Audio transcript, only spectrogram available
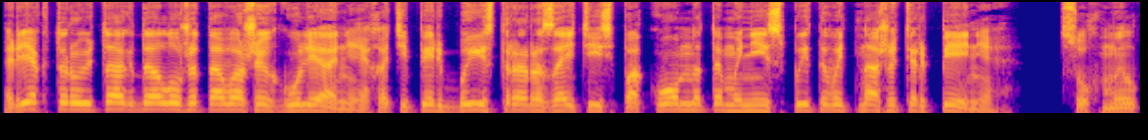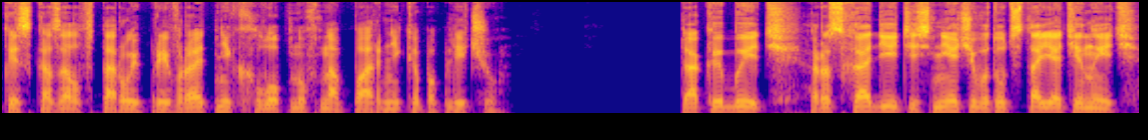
«Ректору и так доложат о ваших гуляниях, а теперь быстро разойтись по комнатам и не испытывать наше терпение», — с ухмылкой сказал второй привратник, хлопнув напарника по плечу. «Так и быть, расходитесь, нечего тут стоять и ныть»,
